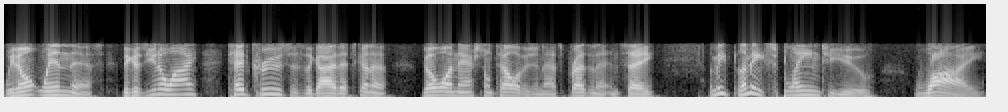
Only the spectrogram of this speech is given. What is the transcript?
We don't win this because you know why? Ted Cruz is the guy that's going to go on national television as president and say, "Let me let me explain to you why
